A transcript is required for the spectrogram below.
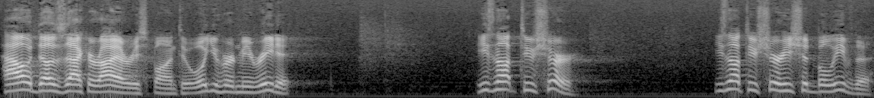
How does Zechariah respond to it? Well, you heard me read it. He's not too sure. He's not too sure he should believe this.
